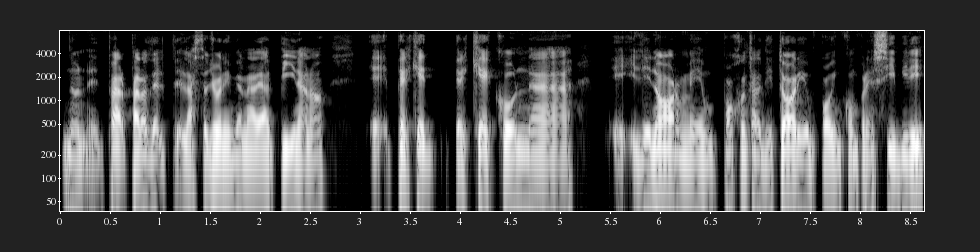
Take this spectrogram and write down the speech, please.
non, eh, par, parlo della stagione invernale alpina, no? Eh, perché, perché con... Uh, le norme un po' contraddittorie, un po' incomprensibili,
